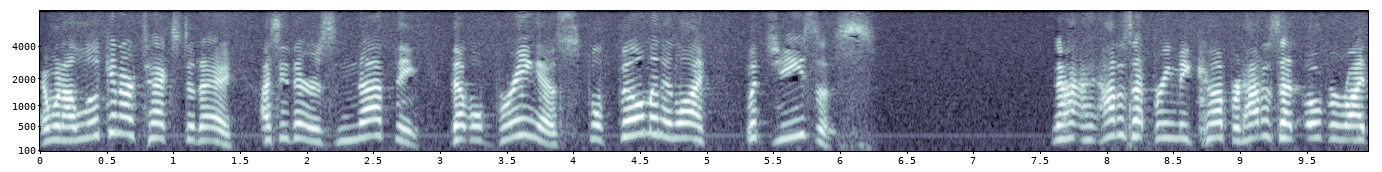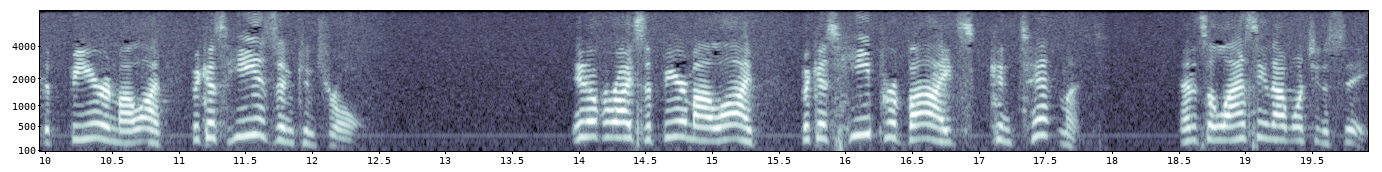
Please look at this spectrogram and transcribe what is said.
And when I look in our text today, I see there is nothing that will bring us fulfillment in life but Jesus. Now, how does that bring me comfort? How does that override the fear in my life? Because He is in control. It overrides the fear in my life because He provides contentment. And it's the last thing that I want you to see.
